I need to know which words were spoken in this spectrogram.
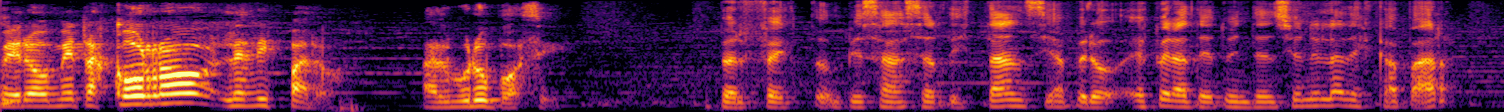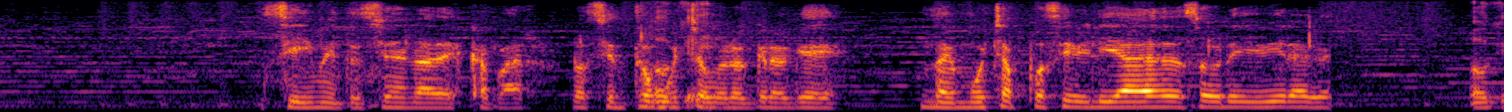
pero mientras corro les disparo al grupo así. Perfecto, empiezas a hacer distancia, pero espérate, ¿tu intención es la de escapar? Sí, mi intención es la de escapar. Lo siento mucho, pero creo que no hay muchas posibilidades de sobrevivir acá. Ok,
